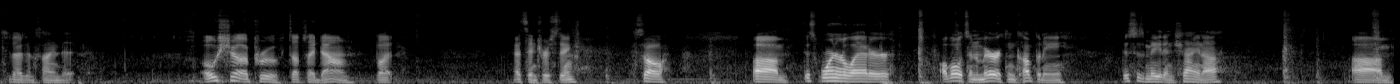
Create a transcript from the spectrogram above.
See if I can find it. OSHA approved, it's upside down, but that's interesting. So, um, this Werner ladder, although it's an American company, this is made in China. Um,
